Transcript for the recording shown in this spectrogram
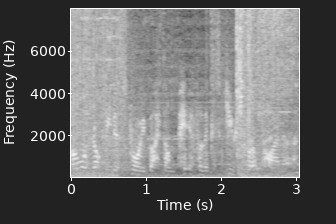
I will not be destroyed by some pitiful excuse for a pilot.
